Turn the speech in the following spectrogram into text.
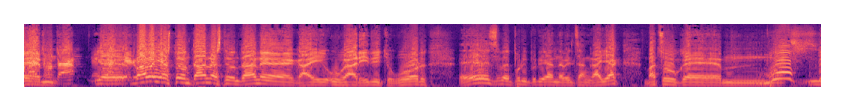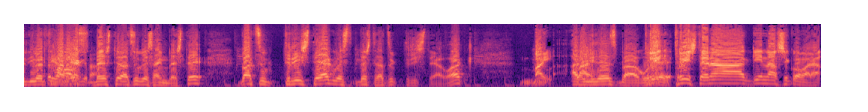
eh, ba bai aste honetan, aste honetan eh, gai ugari ditugu hor. Ez puri purian dabiltzan gaiak. Batzuk em, divertigarriak beste batzuk ezain beste. Batzuk tristeak best- beste batzuk tristeagoak Bai, adibidez ba Tri, gure tristenakin hasiko gara.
